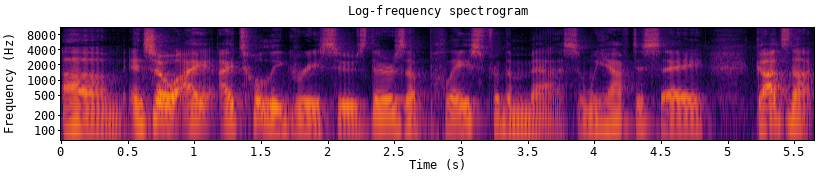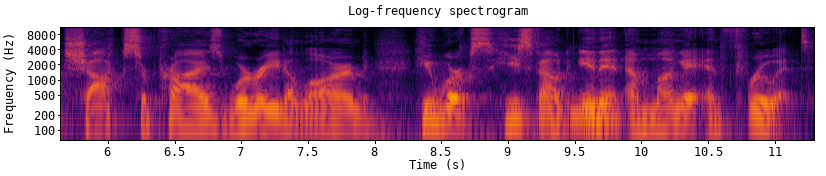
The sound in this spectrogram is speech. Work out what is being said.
Um, and so I, I totally agree, Suze. There's a place for the mess, and we have to say God's not shocked, surprised, worried, alarmed. He works. He's found in it, among it, and through it,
